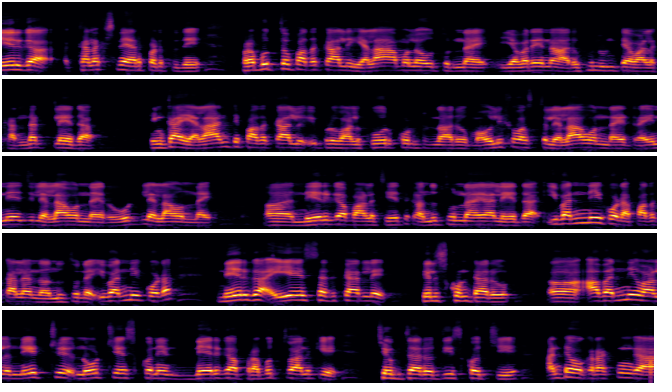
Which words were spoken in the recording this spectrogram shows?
నేరుగా కనెక్షన్ ఏర్పడుతుంది. ప్రభుత్వ పథకాలు ఎలా అమలు అవుతున్నాయి ఎవరైనా అర్హులుంటే వాళ్ళకి అందట్లేదా? ఇంకా ఎలాంటి పథకాలు ఇప్పుడు వాళ్ళు కోరుకుంటున్నారు? మౌలిక వస్తువులు ఎలా ఉన్నాయి? డ్రైనేజీలు ఎలా ఉన్నాయి? రోడ్లు ఎలా ఉన్నాయి? నేరుగా వాళ్ళ చేతికి అందుతున్నాయా లేదా? ఇవన్నీ కూడా పథకాలను అందుతున్నాయి. ఇవన్నీ కూడా నేరుగా ఐఏఎస్ అధికారులే తెలుసుకుంటారు. అవన్నీ వాళ్ళు నేట్ నోట్ చేసుకొని నేరుగా ప్రభుత్వానికి చెబుతారు తీసుకొచ్చి. అంటే ఒక రకంగా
